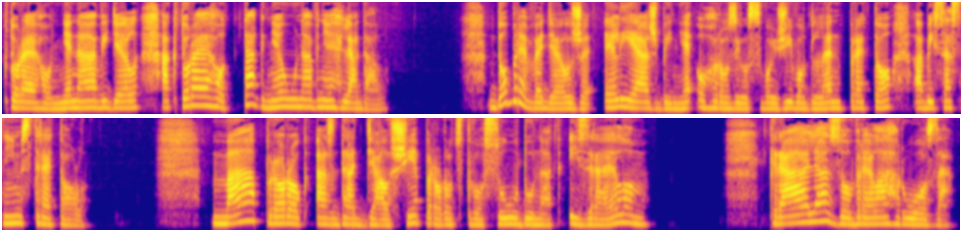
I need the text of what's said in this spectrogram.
ktorého nenávidel a ktorého tak neúnavne hľadal. Dobre vedel, že Eliáš by neohrozil svoj život len preto, aby sa s ním stretol. Má prorok a zdať ďalšie proroctvo súdu nad Izraelom? Kráľa zovrela hrôza.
